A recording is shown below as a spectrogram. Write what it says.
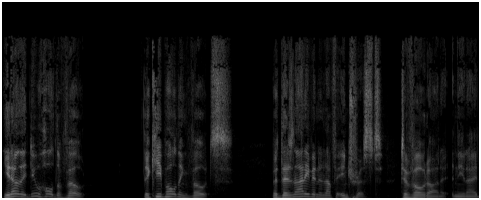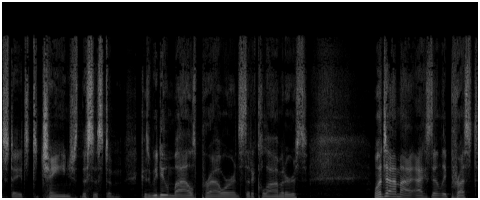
You know they do hold a vote. They keep holding votes, but there's not even enough interest to vote on it in the United States to change the system because we do miles per hour instead of kilometers. One time I accidentally pressed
